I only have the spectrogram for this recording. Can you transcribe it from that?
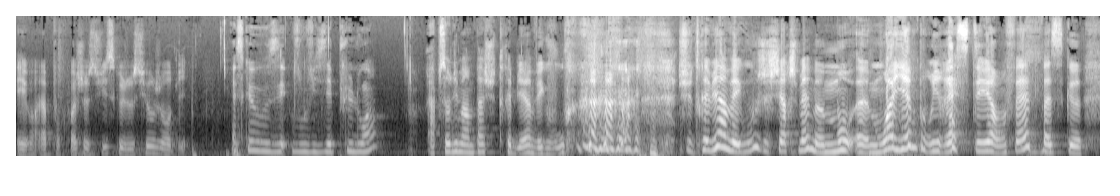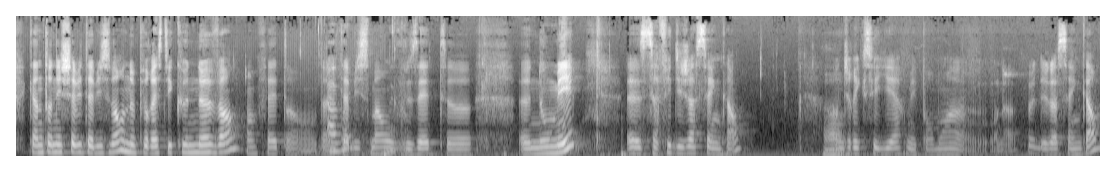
Et voilà pourquoi je suis ce que je suis aujourd'hui. Est-ce que vous, vous visez plus loin? Absolument pas, je suis très bien avec vous. je suis très bien avec vous, je cherche même un, mo- un moyen pour y rester en fait, parce que quand on est chef d'établissement, on ne peut rester que 9 ans en fait dans Ah l'établissement où vous êtes euh, euh, nommé. Euh, ça fait déjà 5 ans. Ah. On dirait que c'est hier, mais pour moi, euh, voilà, ça fait déjà 5 ans.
